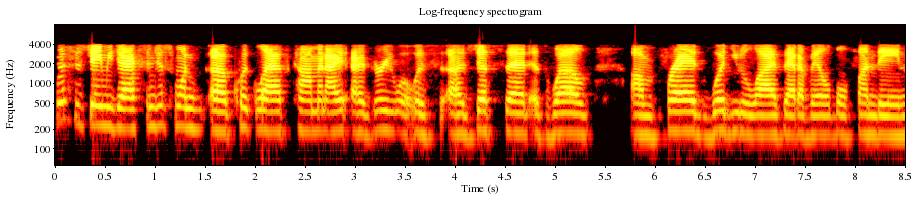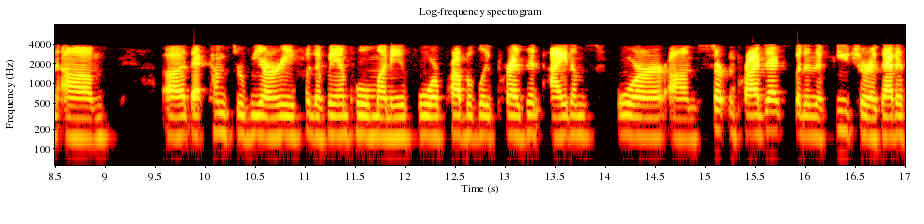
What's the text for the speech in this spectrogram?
This is Jamie Jackson. Just one uh, quick last comment. I, I agree what was uh, just said as well. Um, Fred would utilize that available funding um, uh, that comes through VRE for the Vanpool money for probably present items for um, certain projects, but in the future, that is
